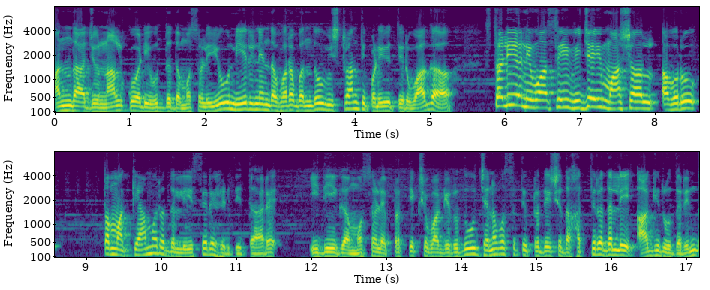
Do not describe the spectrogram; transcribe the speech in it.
ಅಂದಾಜು ನಾಲ್ಕು ಅಡಿ ಉದ್ದದ ಮೊಸಳೆಯು ನೀರಿನಿಂದ ಹೊರಬಂದು ವಿಶ್ರಾಂತಿ ಪಡೆಯುತ್ತಿರುವಾಗ ಸ್ಥಳೀಯ ನಿವಾಸಿ ವಿಜಯ್ ಮಾಶಾಲ್ ಅವರು ತಮ್ಮ ಕ್ಯಾಮರಾದಲ್ಲಿ ಸೆರೆ ಹಿಡಿದಿದ್ದಾರೆ. ಇದೀಗ ಮೊಸಳೆ ಪ್ರತ್ಯಕ್ಷವಾಗಿರುವುದು ಜನವಸತಿ ಪ್ರದೇಶದ ಹತ್ತಿರದಲ್ಲಿ ಆಗಿರುವುದರಿಂದ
